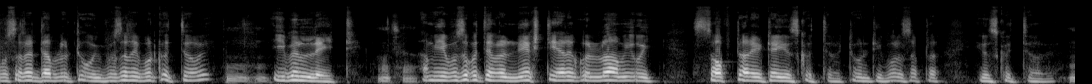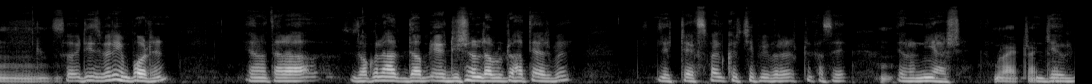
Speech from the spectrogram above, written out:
বছরের ডাব্লিউ টু ওই বছর রিপোর্ট করতে হবে ইভেন লেট আচ্ছা। আমি এবছর করতে পারি নেক্সট ইয়ারে করলেও আমি ওই সফটওয়্যার এটা ইউজ করতে হবে টোয়েন্টি ফোর সফটওয়্যার ইউজ করতে হবে। So it is very important যেন তারা যখন আর ডাব্লিউ এডিশনাল ডাব্লিউটা হাতে আসবে যে ট্যাক্স ফাইল করছে পেপারের কাছে যেন নিয়ে আসে। Right right they will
